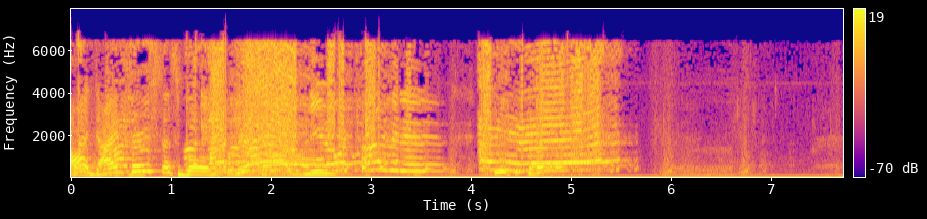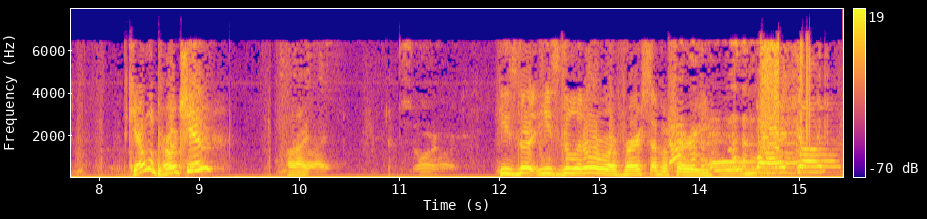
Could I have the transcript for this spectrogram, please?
Oh, I died first? That's bull. You know what time it is? Can I approach him? Alright. Sure. He's the he's the literal reverse of a furry. Oh my god.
